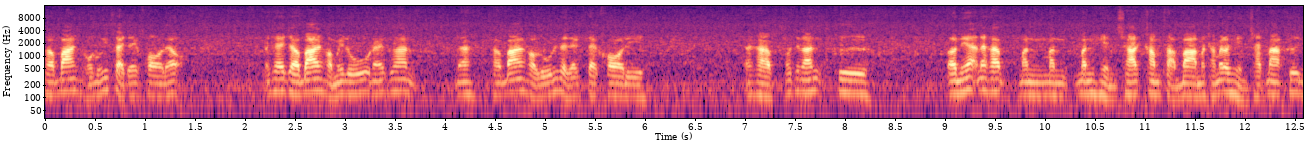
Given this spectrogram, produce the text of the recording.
ชาวบ้านเขารู้นิสัยใจคอแล้ว ไม่ใช่ชาวบ้านเขาไม่รู้นะทุกท่านนะชาวบ้านเขารู้นิสัยใจคอดีนะครับ เพราะฉะนั้นคือตอนนี้นะครับมันมันมันเห็นชัดคำสาบานมันทำให้เราเห็นชัดมากขึ้น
